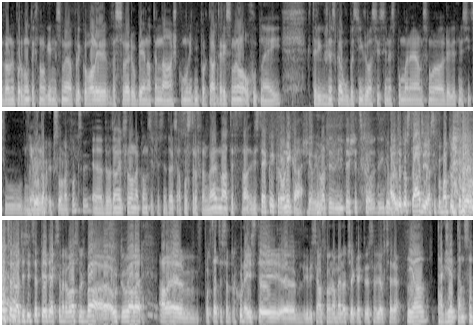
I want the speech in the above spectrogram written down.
velmi podobnou technologii. My jsme aplikovali ve své době na ten náš komunitní portál, který se jmenoval Ochutnej, který už dneska vůbec nikdo asi si nespomene, ale my jsme 9 měsíců měli. Bylo tam Y na konci? Eh, bylo tam Y na konci, přesně tak s apostrofem. Ne, máte, vy jste jako i kronikář, jo? vy máte, víte všecko. Ale to je to stáří, já si pamatuju, co bylo v roce 2005, jak se jmenovala služba O2, ale, ale v podstatě jsem trochu nejistý, eh, když jsem mám na jméno Čeka, který jsem viděl včera. Jo, takže tam jsme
